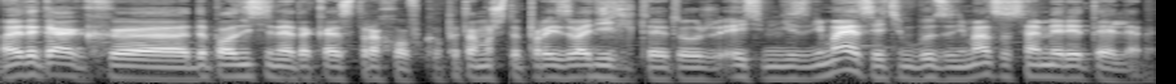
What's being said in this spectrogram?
Это как э, дополнительная такая страховка, потому что производитель-то это уже этим не занимается, этим будут заниматься сами ритейлеры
